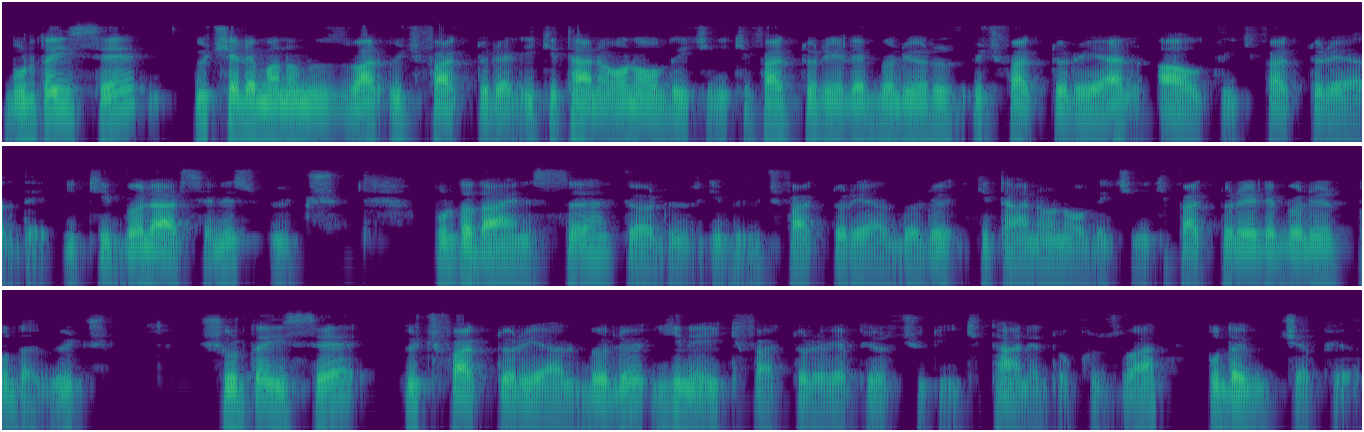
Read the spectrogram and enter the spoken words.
Burada ise 3 elemanımız var. 3 faktöriyel. 2 tane 10 olduğu için 2 faktöriyele bölüyoruz. 3 faktöriyel 6. 2 faktöriyel de 2 bölerseniz 3. Burada da aynısı. Gördüğünüz gibi 3 faktöriyel bölü 2 tane 10 olduğu için 2 faktöriyele bölüyoruz. Bu da 3. Şurada ise 3 faktöriyel bölü yine 2 faktöriyel yapıyoruz. Çünkü 2 tane 9 var. Bu da 3 yapıyor.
